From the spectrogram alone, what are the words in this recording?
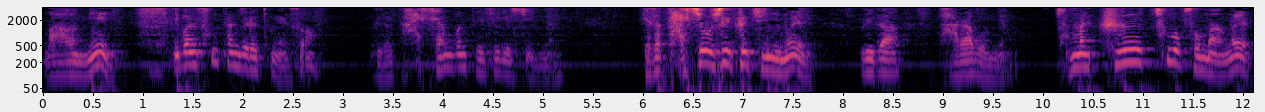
마음이 이번 성탄절을 통해서 우리가 다시 한번 되새길 수 있는 그래서 다시 오실 그 주님을 우리가 바라보며 정말 그 천국 소망을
